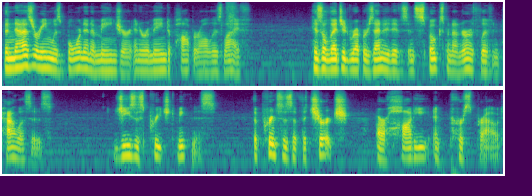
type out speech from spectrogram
The Nazarene was born in a manger and remained a pauper all his life. His alleged representatives and spokesmen on earth live in palaces. Jesus preached meekness. The princes of the church are haughty and purse proud.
